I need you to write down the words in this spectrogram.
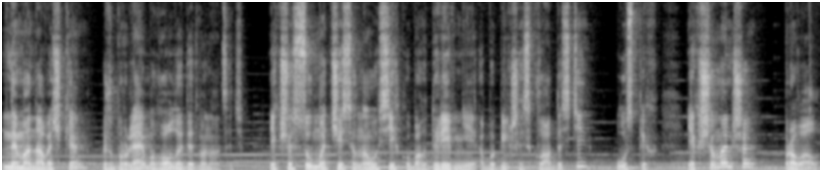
Нема навички, жбурляємо голий d12. Якщо сума чисел на усіх кубах дорівнює або більше складності успіх, якщо менше провал.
